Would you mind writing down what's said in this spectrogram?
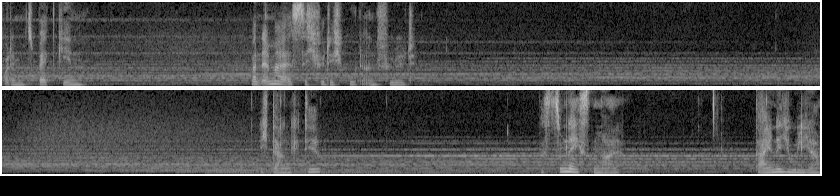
vor dem zu Bett gehen, wann immer es sich für dich gut anfühlt. Ich danke dir. Bis zum nächsten Mal. Deine Julia.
